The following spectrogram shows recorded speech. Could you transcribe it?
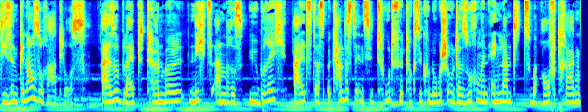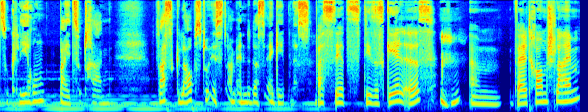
die sind genauso ratlos. Also bleibt Turnbull nichts anderes übrig, als das bekannteste Institut für toxikologische Untersuchungen in England zu beauftragen, zur Klärung beizutragen. Was glaubst du, ist am Ende das Ergebnis? Was jetzt dieses Gel ist? Mhm. Ähm, Weltraumschleim?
